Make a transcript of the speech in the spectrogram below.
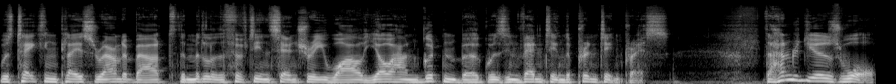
was taking place around about the middle of the 15th century while Johann Gutenberg was inventing the printing press. The hundred years war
